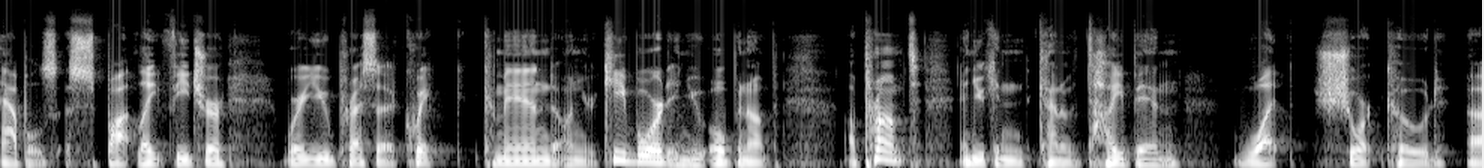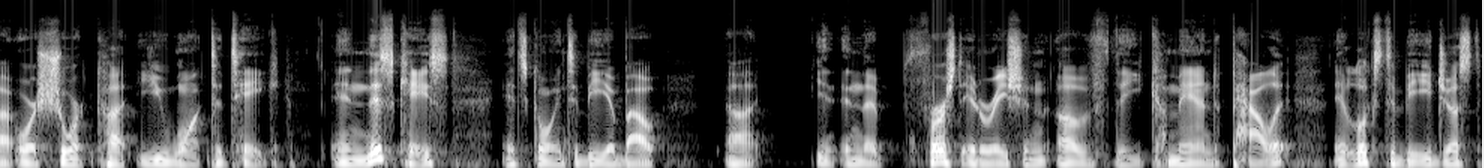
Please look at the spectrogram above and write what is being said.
Apple's Spotlight feature, where you press a quick command on your keyboard and you open up a prompt and you can kind of type in what short code uh, or shortcut you want to take. In this case, it's going to be about uh, in the first iteration of the command palette, it looks to be just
